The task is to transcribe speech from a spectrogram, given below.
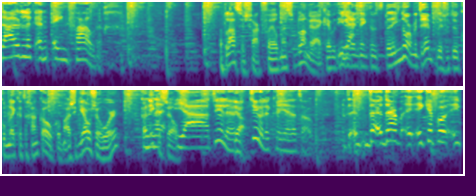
duidelijk en eenvoudig. Dat laatste is vaak voor heel mensen belangrijk. Hè? Want iedereen Ja. denkt dat het een enorme drempel is natuurlijk om lekker te gaan koken. Maar als ik jou zo hoor, kan ik Nee, het zelfs. Ja, tuurlijk. Ja. Tuurlijk kan jij dat ook. Daar, daar, ik heb, ik,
